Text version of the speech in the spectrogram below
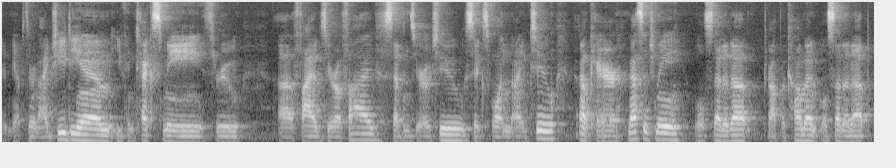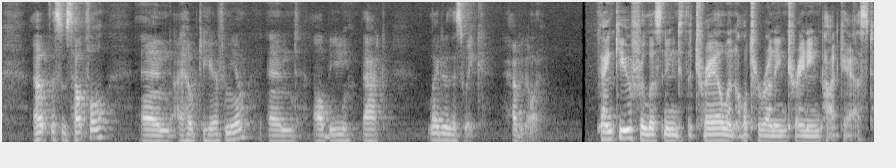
Hit me up through an IG DM. You can text me through uh, 505 702 6192. I don't care. Message me. We'll set it up. Drop a comment. We'll set it up. I hope this was helpful and I hope to hear from you. And I'll be back later this week. Have a good one. Thank you for listening to the Trail and Ultra Running Training Podcast.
